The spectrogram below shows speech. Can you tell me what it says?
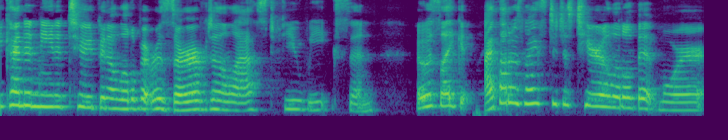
he kind of needed to. He'd been a little bit reserved in the last few weeks. And it was like, I thought it was nice to just hear a little bit more,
